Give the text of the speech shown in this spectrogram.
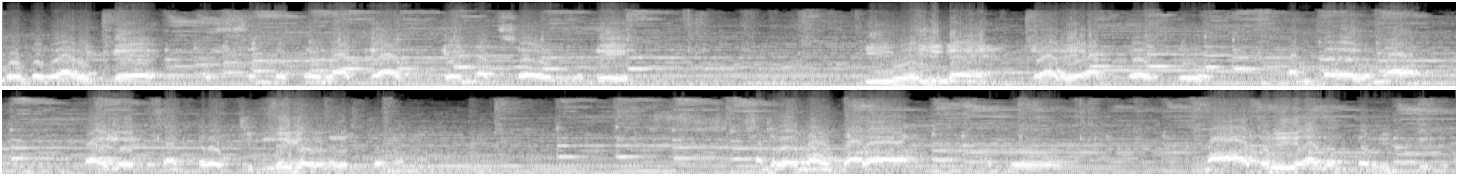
ತೋಟಗಾರಿಕೆ ಪಶುಸಂಗೋಪನಾ ಇಲಾಖೆ ಹಾಗೂ ಕೇಮತ್ ಸಹಯೋಗದಲ್ಲಿ ಈ ಯೋಜನೆ ಜಾರಿ ಆಗ್ತಾ ಇತ್ತು ನಂತರ ಇದನ್ನ ಪೈಲಟ್ ನಂತರ ಜಿಲ್ಲೆಗೆ ನಾವು ಅಂದ್ರೆ ನಾವು ಬಹಳ ಒಂದು ಮಾದರಿಯಾದಂತ ರೀತಿಯಲ್ಲಿ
